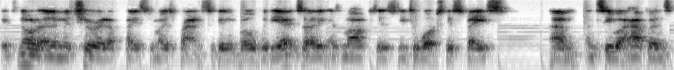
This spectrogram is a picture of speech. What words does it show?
it's not a mature enough place for most brands to get involved with yet. So I think as marketers need to watch this space and see what happens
